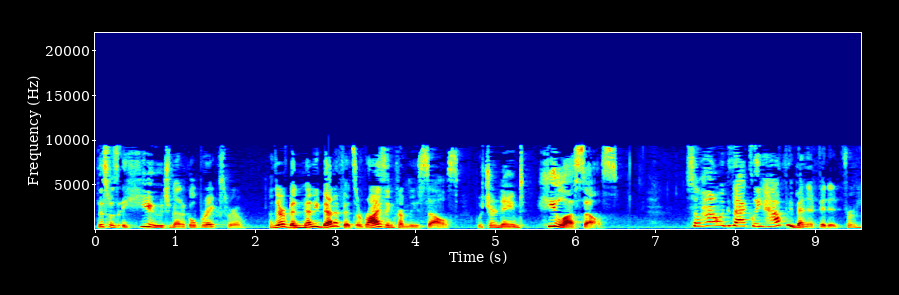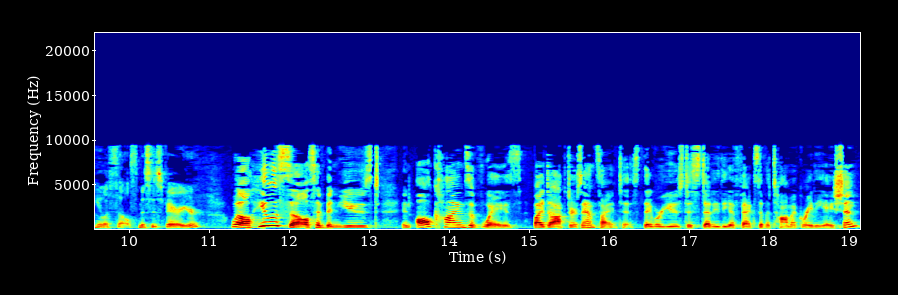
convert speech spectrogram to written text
This was a huge medical breakthrough, and there have been many benefits arising from these cells, which are named HeLa cells. So, how exactly have we benefited from HeLa cells, Mrs. Ferrier? Well, HeLa cells have been used in all kinds of ways by doctors and scientists. They were used to study the effects of atomic radiation.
